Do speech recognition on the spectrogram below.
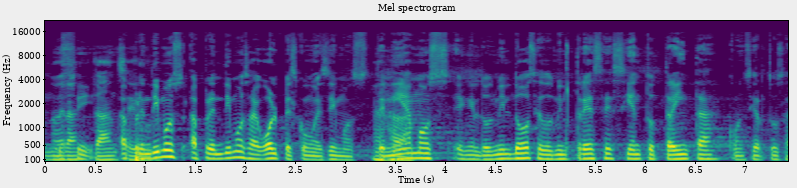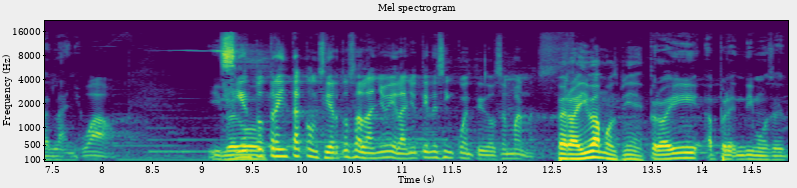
no eran Sí, tan seguros. aprendimos, aprendimos a golpes, como decimos. Ajá. Teníamos en el 2012, 2013, 130 conciertos al año. Wow. Y luego, 130 conciertos al año y el año tiene 52 semanas. Pero ahí vamos bien. Pero ahí aprendimos, el,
